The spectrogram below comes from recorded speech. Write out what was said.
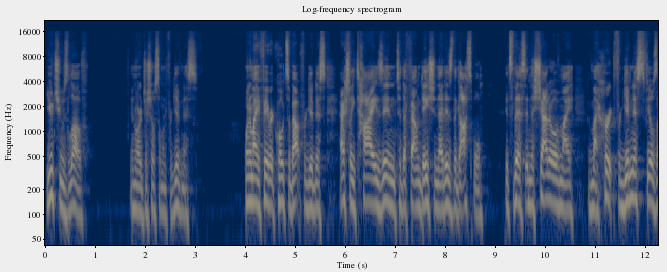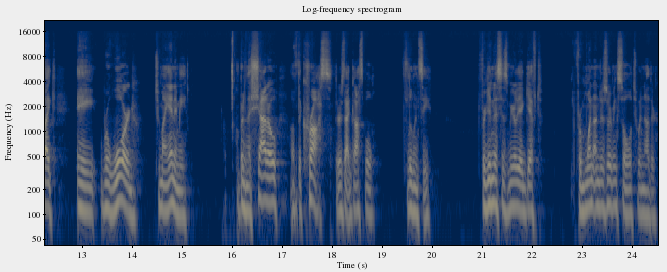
You choose love in order to show someone forgiveness. One of my favorite quotes about forgiveness actually ties into the foundation that is the gospel. It's this In the shadow of my, of my hurt, forgiveness feels like a reward to my enemy. But in the shadow of the cross, there's that gospel fluency. Forgiveness is merely a gift from one undeserving soul to another.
